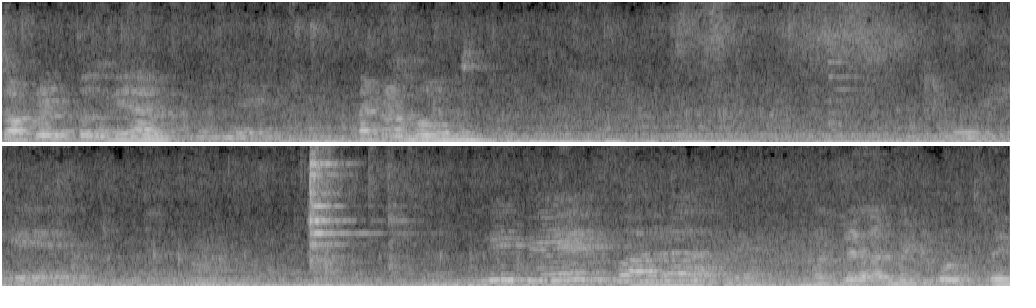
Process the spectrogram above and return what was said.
ಚಾಕ್ಲೇಟ್ ತಂದ್ಯಾ? ತಗೊಂಡು ಹೋಗು. ಮಕ್ಕಳೆಲ್ಲ ಬಿಟ್ಕೊಡ್ತೀವಿ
